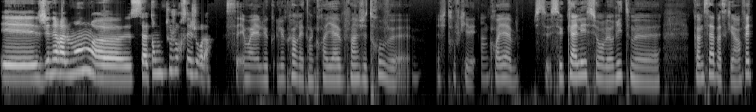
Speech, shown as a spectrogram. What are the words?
Et généralement ça tombe toujours ces jours-là ouais le, le, corps est incroyable enfin je trouve je trouve qu'il est incroyable. Se, caler sur le rythme euh, comme ça, parce qu'en fait,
